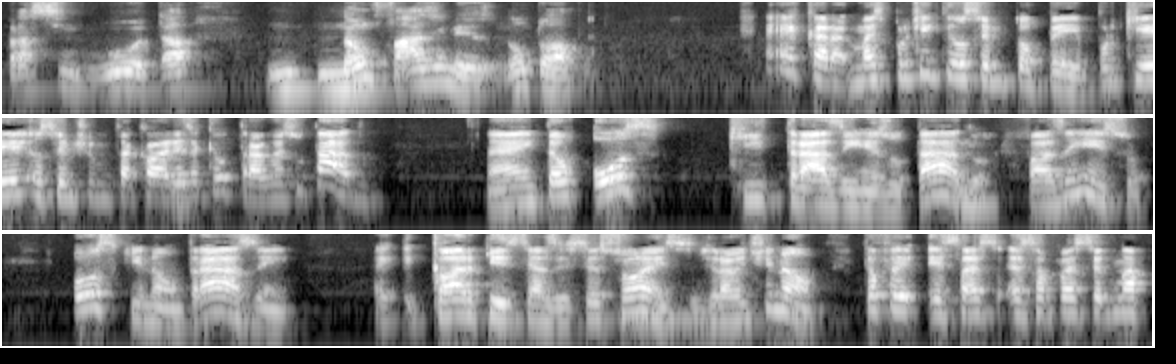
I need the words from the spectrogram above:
para Singu e tal. Não fazem mesmo, não topam. É, cara, mas por que, que eu sempre topei? Porque eu sempre tive muita clareza que eu trago resultado. Né? Então, os que trazem resultado fazem isso. Os que não trazem, é, claro que existem as exceções, geralmente não. Então, foi, essa, essa foi a segunda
